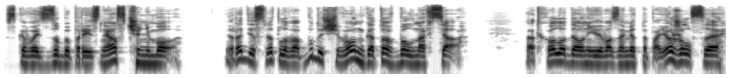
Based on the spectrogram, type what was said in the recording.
Сквозь зубы произнес Ченьмо. Ради светлого будущего он готов был на все. От холода он едва заметно поежился.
